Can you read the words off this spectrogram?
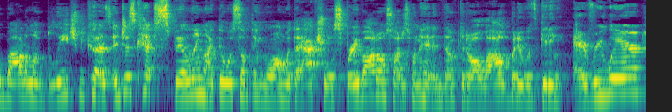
Whole bottle of bleach because it just kept spilling like there was something wrong with the actual spray bottle. So I just went ahead and dumped it all out but it was getting everywhere.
